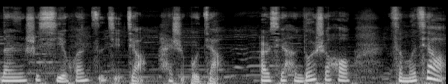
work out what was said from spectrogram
男人是喜欢自己叫还是不叫，而且很多时候怎么叫，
